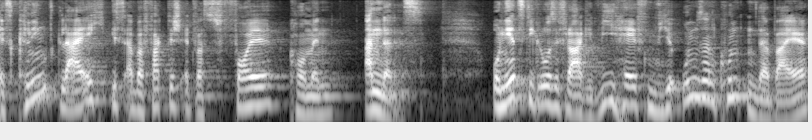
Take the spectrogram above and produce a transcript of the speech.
Es klingt gleich, ist aber faktisch etwas vollkommen anderes. Und jetzt die große Frage, wie helfen wir unseren Kunden dabei,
